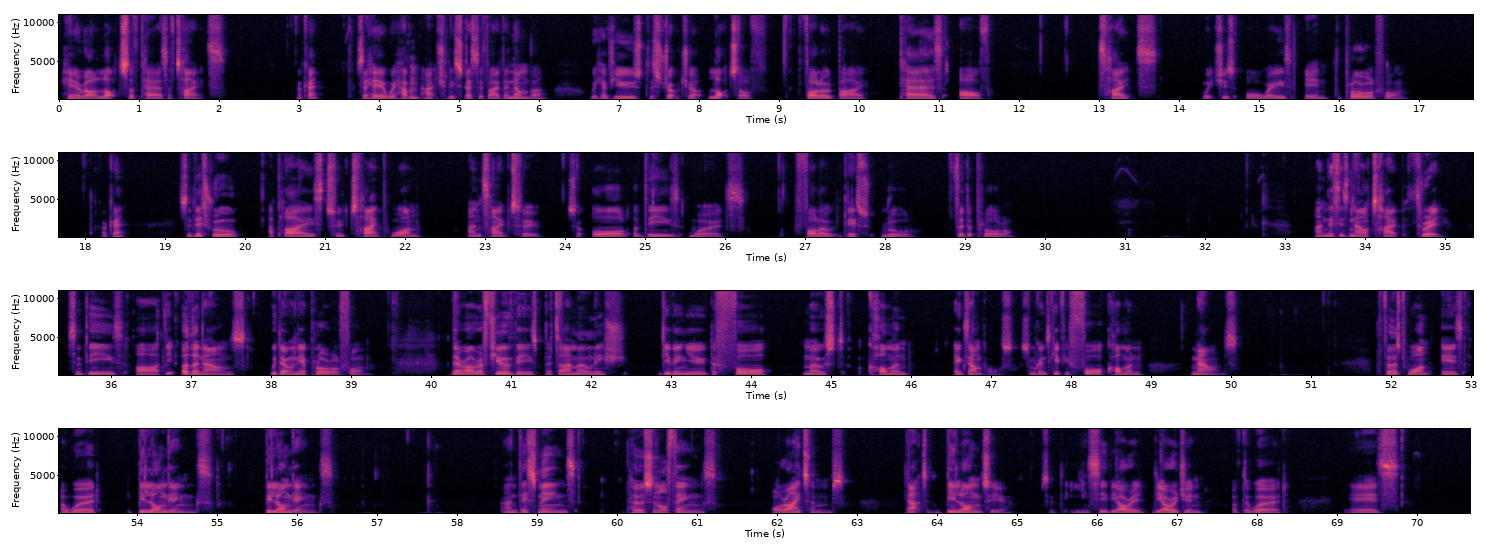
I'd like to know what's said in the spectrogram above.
Here are lots of pairs of tights. Okay, so here we haven't actually specified the number. We have used the structure lots of, followed by pairs of tights, which is always in the plural form. Okay, So this rule applies to type 1 and type 2. So all of these words follow this rule for the plural. And this is now type 3. So these are the other nouns with only a plural form. There are a few of these, but I'm only giving you the four most common examples. So I'm going to give you four common nouns. The first one is a word belongings. Belongings. And this means personal things or items that belong to you. So you can see the, ori the origin of the word is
